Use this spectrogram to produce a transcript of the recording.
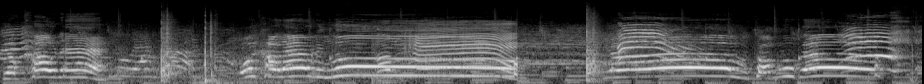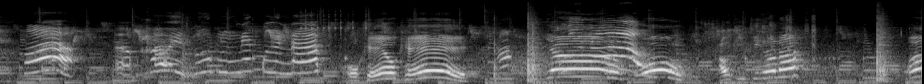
เกือบเข้าแน่ดูแล้วพ่อโอ้ยเข้าแล้วหนึ่งลูกโอเคโย่สองลูกแล้วพ่อเอ่อเข้าอีกลูกนึงได้ปืนนะโอเคโอเค โย่โอ้เอาจริงๆแล้วนะโอ้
